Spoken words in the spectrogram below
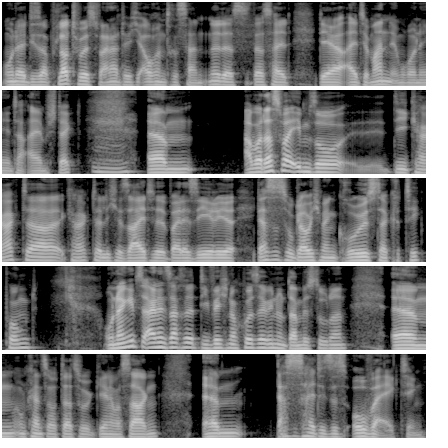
Und äh, dieser Plot-Twist war natürlich auch interessant, ne? dass, dass halt der alte Mann im Grunde hinter allem steckt. Mhm. Ähm, aber das war eben so die Charakter, charakterliche Seite bei der Serie. Das ist so, glaube ich, mein größter Kritikpunkt. Und dann gibt es eine Sache, die will ich noch kurz erwähnen und dann bist du dran. Ähm, und kannst auch dazu gerne was sagen. Ähm, das ist halt dieses Overacting.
